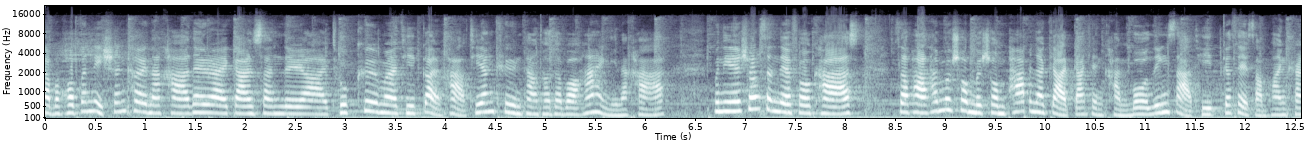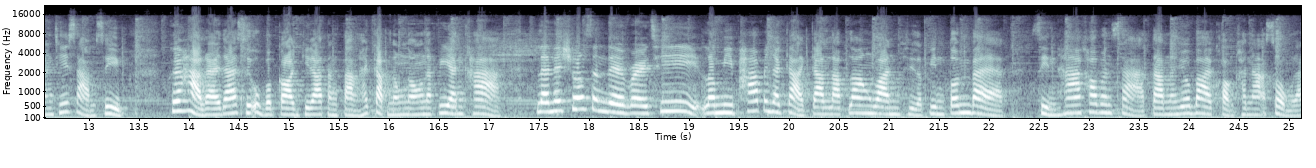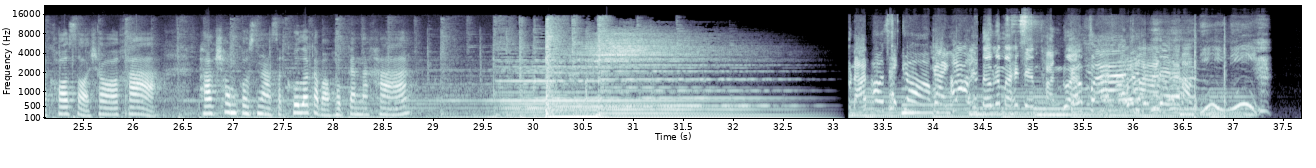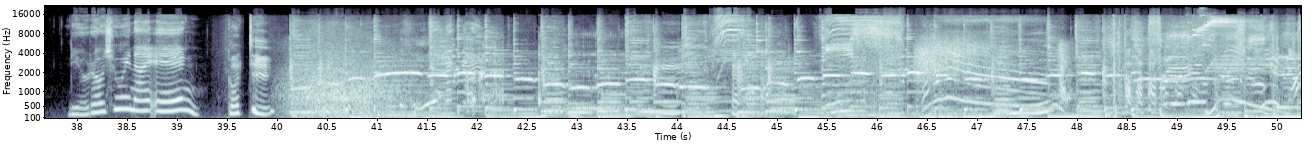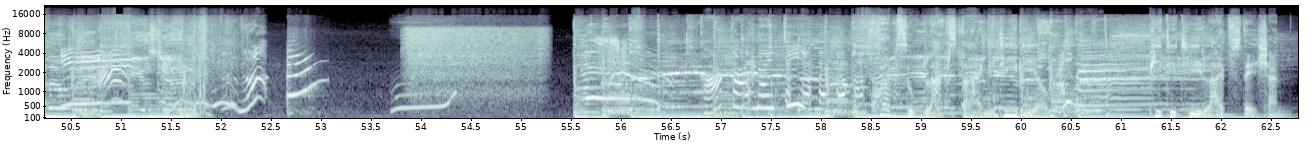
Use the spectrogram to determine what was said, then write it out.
กลับมาพบกันอีกเช่นเคยนะคะ ในรายการ Sunday Eye ทุกคืนวันอาทิตย์ก่อนข่าวเที่ยงคืนทางททบ 5 แห่งนี้นะคะ วันนี้ในช่วง Sunday Forecast จะพาท่านผู้ชมไปชมภาพบรรยากาศการแข่งขันโบว์ลิ่งสาธิตเกษตรสัมพันธ์ครั้งที่ 30 เพื่อหารายได้ซื้ออุปกรณ์กีฬาต่างๆ ให้กับน้องๆนักเรียนค่ะ และในช่วง Sunday Variety เรามีภาพบรรยากาศการรับรางวัลศิลปินต้นแบบสิน5เข้าพรรษาตามนโยบายของคณะสงฆ์และคอสชค่ะ พักชมโฆษณาสักครู่แล้วกลับมาพบกันนะคะ ไส้กรอกไก่ย่างเติมน้ำมันให้เต็มถังด้วยกาแฟนี่นี่เดี๋ยวเราช่วยนายเอง ก็จีขอกอดหน่อยจิความสุขหลากสไตล์ในที่เดียว PTT Life Station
